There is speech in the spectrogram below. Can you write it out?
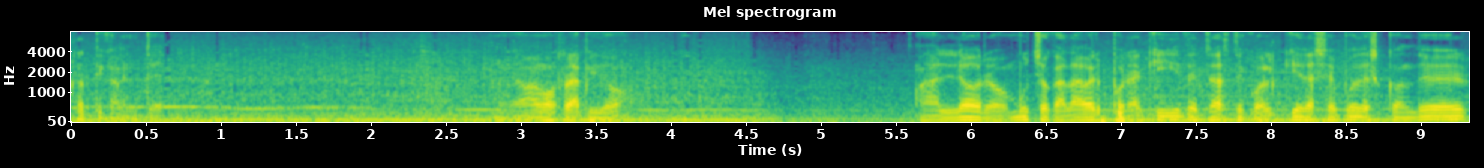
prácticamente. Venga, vamos rápido. Al loro. Mucho cadáver por aquí. Detrás de cualquiera se puede esconder.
